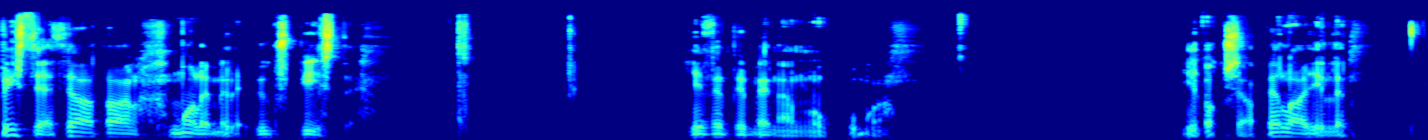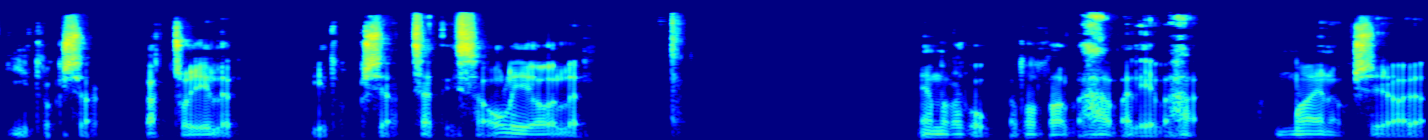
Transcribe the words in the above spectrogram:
Pisteet jaetaan molemmille yksi piste. Kivempi mennä nukkumaan. Kiitoksia pelaajille, kiitoksia katsojille, kiitoksia chatissa olijoille. En muuta kuin katsotaan tähän väliin vähän mainoksia ja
